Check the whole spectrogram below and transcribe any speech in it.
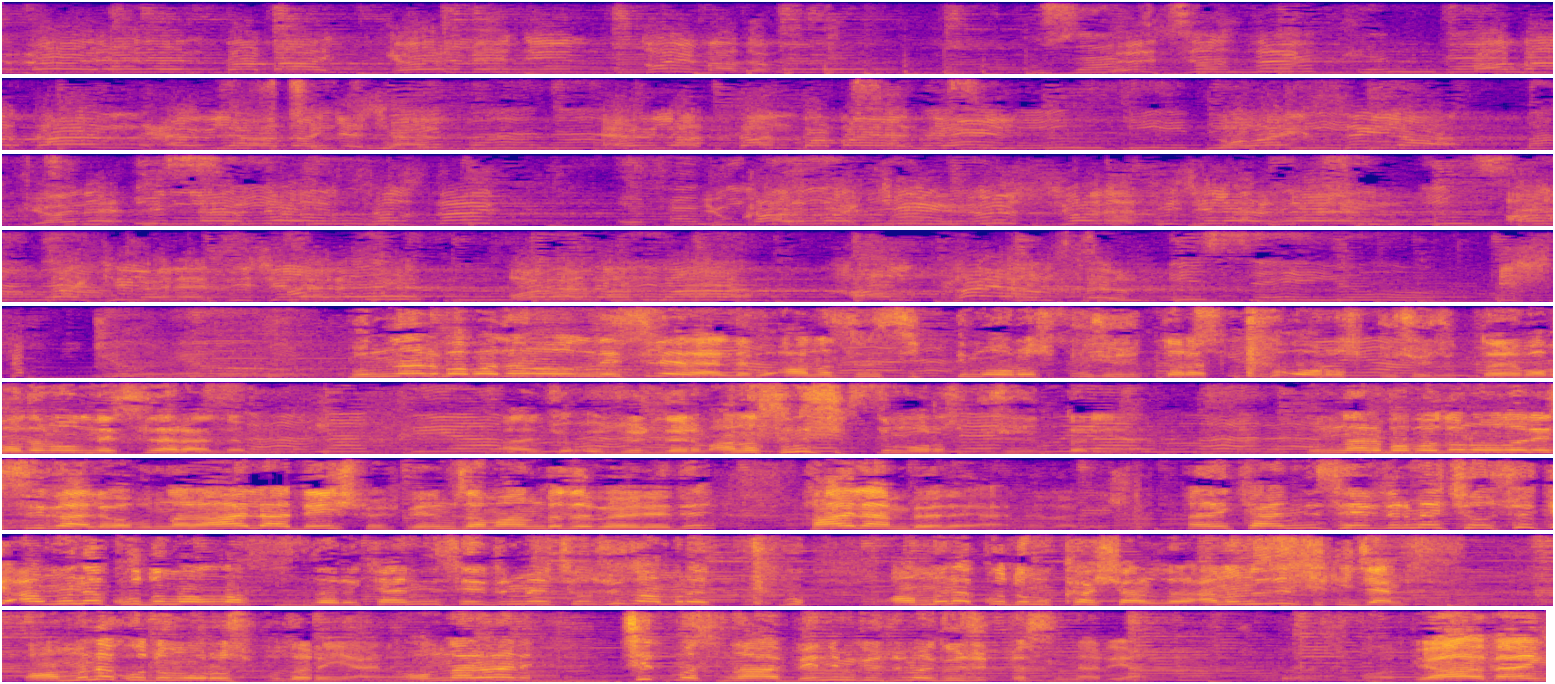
Ben öğrenen baba görmedim, duymadım. Hırsızlık babadan evlada geçer. Evlattan babaya değil. Dolayısıyla gibi, yönetimlerde hırsızlık Efendi yukarıdaki üst yöneticilerden alttaki yöneticilere oradan da halka yansır. Bunlar babadan oğul nesil herhalde. Bu anasını siktim orospu çocuklara. Orospu çocukları. Babadan oğul nesil herhalde bunlar. Yani çok özür dilerim. Anasını siktim orospu çocukları yani. Bunlar babadan oğula nesil galiba. Bunlar hala değişmemiş. Benim zamanımda da böyleydi. Halen böyle yani. Hani kendini sevdirmeye çalışıyor ki amına kodum Allahsızları. Kendini sevdirmeye çalışıyor ki amına Tüh, amına kodum kaşarları. Ananızı sikeceğim sizin. Amına kodum orospuları yani. Onlar hani çıkmasın abi. Benim gözüme gözükmesinler ya. Ya ben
